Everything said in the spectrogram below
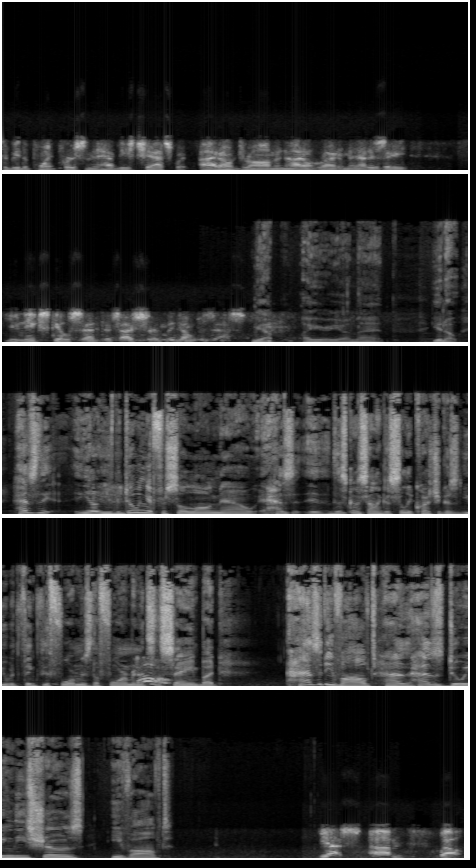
to be the point person and have these chats, but I don't draw them and I don't write them, and that is a unique skill set that I certainly don't possess. Yep, I hear you on that. You know, has the you know you've been doing it for so long now? Has this is going to sound like a silly question because you would think the form is the form and it's the same, but has it evolved? Has has doing these shows evolved? Yes. Um, well,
